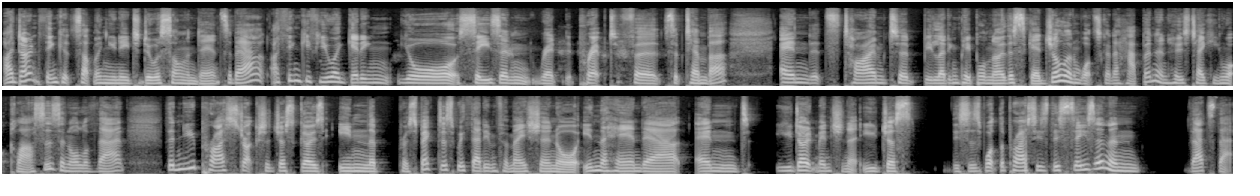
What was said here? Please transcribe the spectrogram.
I don't think it's something you need to do a song and dance about. I think if you are getting your season red, prepped for September and it's time to be letting people know the schedule and what's going to happen and who's taking what classes and all of that, the new price structure just goes in the prospectus with that information or in the handout and you don't mention it. You just, this is what the price is this season and that's that.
